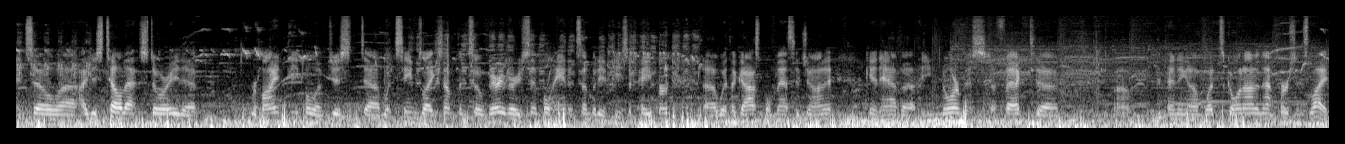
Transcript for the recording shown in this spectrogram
And so uh, I just tell that story to remind people of just uh, what seems like something so very, very simple, handing somebody a piece of paper uh, with a gospel message on it can have an enormous effect uh, um, depending on what's going on in that person's life.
